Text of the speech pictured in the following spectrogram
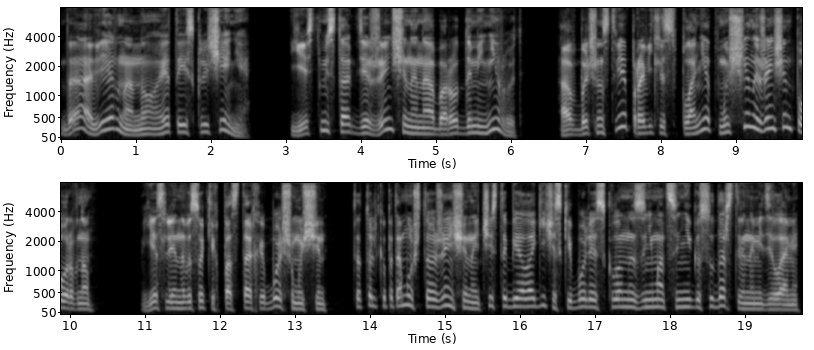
«Да, верно, но это исключение. Есть места, где женщины, наоборот, доминируют, а в большинстве правительств планет мужчин и женщин поровну. Если на высоких постах и больше мужчин, то только потому, что женщины чисто биологически более склонны заниматься не государственными делами,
